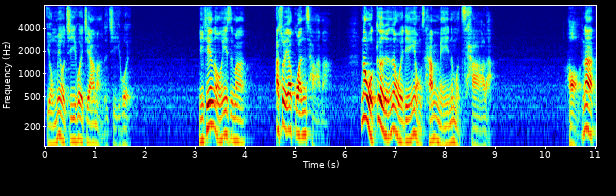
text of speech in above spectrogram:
有没有机会加码的机会？你听懂我意思吗？啊，所以要观察嘛。那我个人认为联勇它没那么差啦。好，那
